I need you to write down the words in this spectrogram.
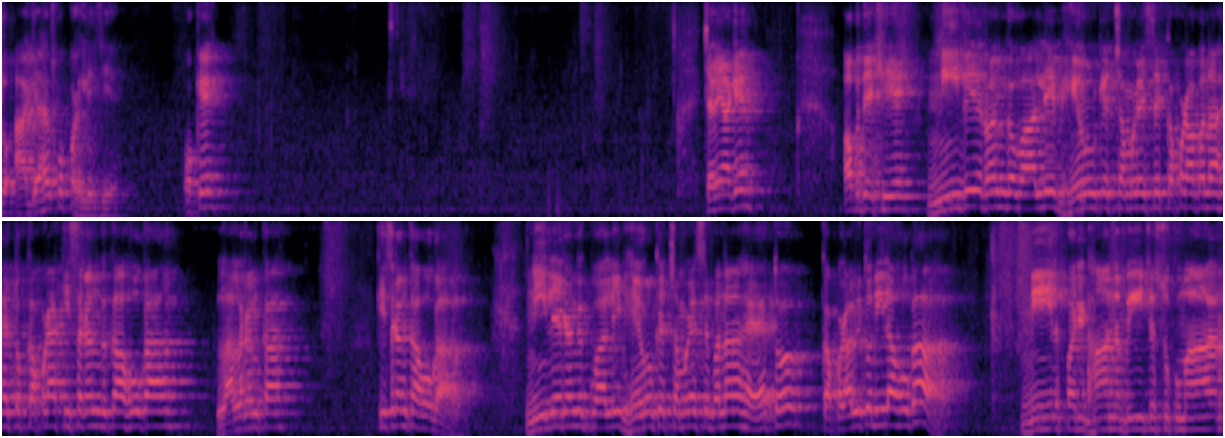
जो आ गया है उसको पढ़ लीजिए। ओके? चलें आगे। अब देखिए, नीले रंग वाले भेड़ों के चमड़े से कपड़ा बना है तो कपड़ा किस रंग का होगा? लाल रंग का। किस रंग का होगा? नीले रंग वाली भेड़ों के चमड़े से बना है तो कपड़ा भी तो नीला होगा। नील परिधान बीच सुकुमार।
